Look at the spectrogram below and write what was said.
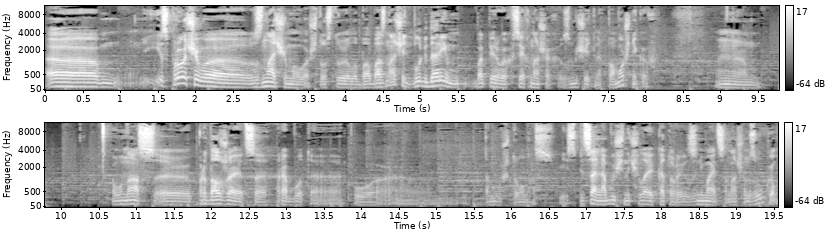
Эм, из прочего значимого, что стоило бы обозначить, благодарим, во-первых, всех наших замечательных помощников. У нас э, продолжается работа по тому, что у нас есть специально обученный человек, который занимается нашим звуком.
